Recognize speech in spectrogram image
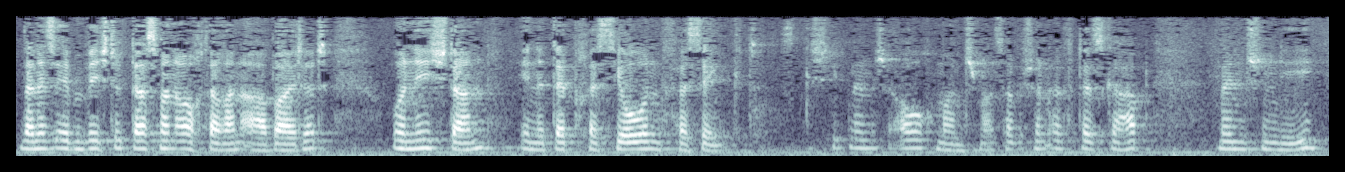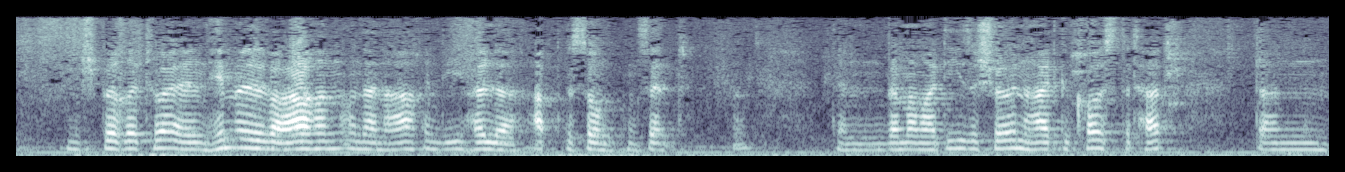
Und dann ist eben wichtig, dass man auch daran arbeitet und nicht dann in eine Depression versinkt. Geschieht nämlich auch manchmal. Das habe ich schon öfters gehabt. Menschen, die im spirituellen Himmel waren und danach in die Hölle abgesunken sind. Denn wenn man mal diese Schönheit gekostet hat, dann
